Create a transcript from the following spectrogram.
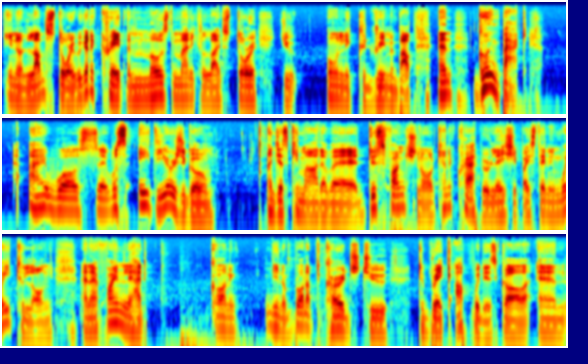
you know love story we're going to create the most magical life story you only could dream about. And going back, I was it was eight years ago. I just came out of a dysfunctional, kind of crappy relationship. I stayed in way too long, and I finally had gone, and, you know, brought up the courage to to break up with this girl. And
